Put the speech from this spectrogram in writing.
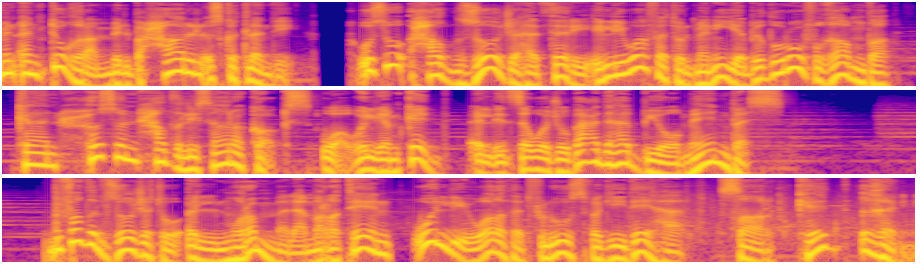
من أن تغرم بالبحار الإسكتلندي. وسوء حظ زوجها الثري اللي وافته المنية بظروف غامضة كان حسن حظ لسارة كوكس وويليام كيد اللي تزوجوا بعدها بيومين بس. بفضل زوجته المرملة مرتين واللي ورثت فلوس فقيديها صار كيد غني.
